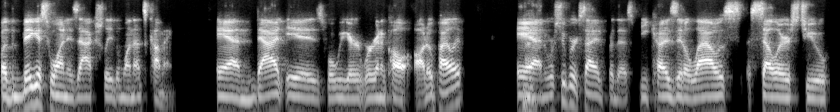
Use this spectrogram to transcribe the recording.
but the biggest one is actually the one that's coming and that is what we are we're going to call autopilot and nice. we're super excited for this because it allows sellers to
